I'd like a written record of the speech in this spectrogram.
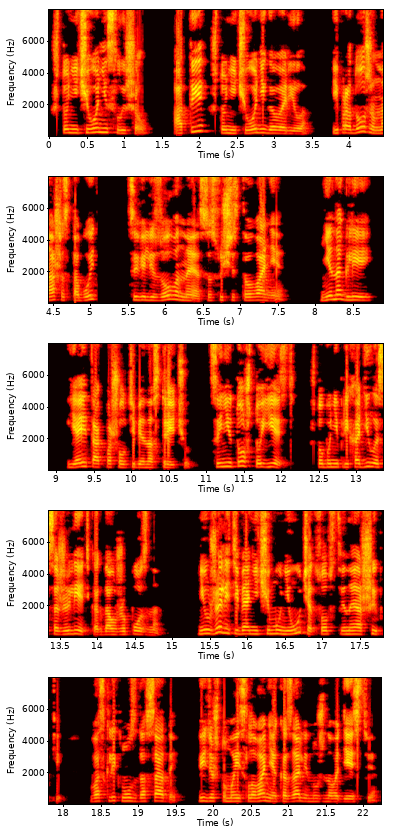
что ничего не слышал, а ты, что ничего не говорила, и продолжим наше с тобой цивилизованное сосуществование. Не наглей. Я и так пошел тебе навстречу. Цени то, что есть, чтобы не приходилось сожалеть, когда уже поздно. Неужели тебя ничему не учат собственные ошибки? Воскликнул с досадой, видя, что мои слова не оказали нужного действия.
